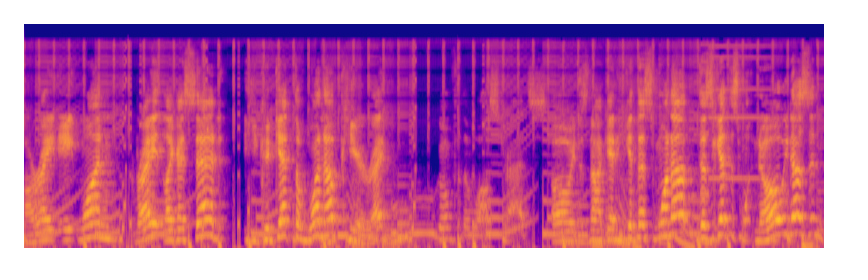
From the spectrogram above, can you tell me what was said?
All right, 8-1, right? Like I said, he could get the one up here, right? Ooh, going for the wall strats. Oh, he does not get, he get this one up. Does he get this one? No, he doesn't.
